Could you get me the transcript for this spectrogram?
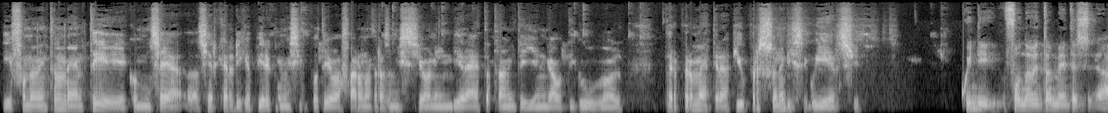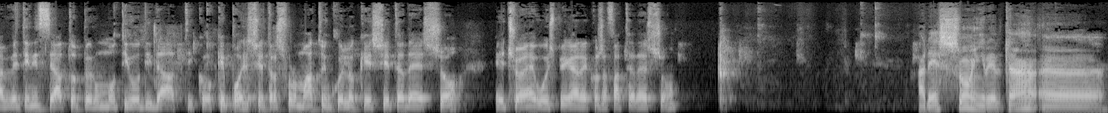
e fondamentalmente cominciai a cercare di capire come si poteva fare una trasmissione in diretta tramite gli hangout di Google per permettere a più persone di seguirci. Quindi fondamentalmente avete iniziato per un motivo didattico che poi si è trasformato in quello che siete adesso e cioè vuoi spiegare cosa fate adesso? Adesso in realtà eh,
